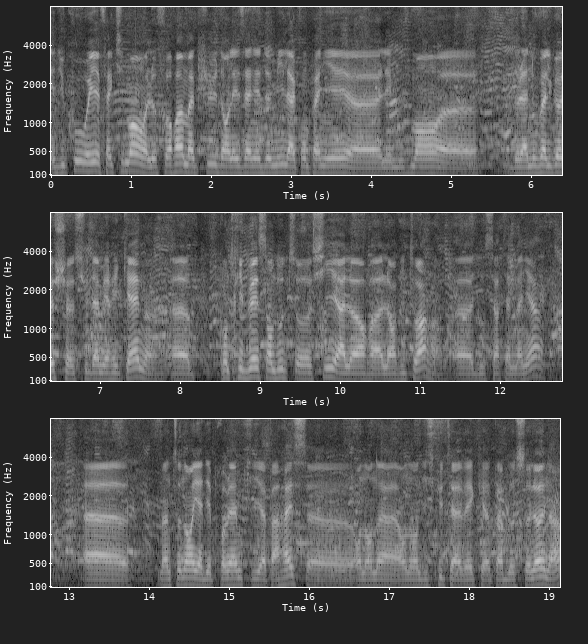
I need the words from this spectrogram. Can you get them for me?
Et du coup, oui, effectivement, le forum a pu, dans les années 2000, accompagner euh, les mouvements euh, de la nouvelle gauche sud-américaine, euh, contribuer sans doute aussi à leur, victoire, d'une certaine manière. Maintenant, il y a des problèmes qui apparaissent. on, en discute avec Pablo Solon hein,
